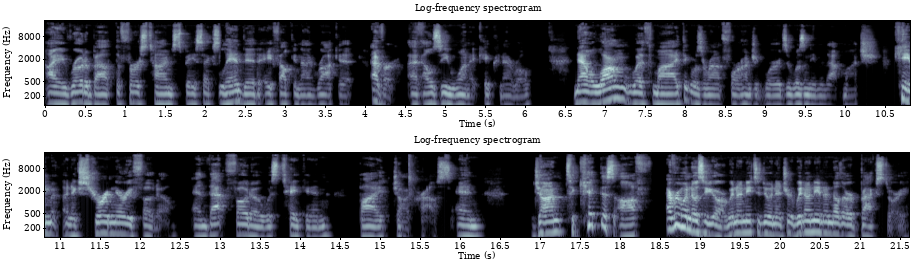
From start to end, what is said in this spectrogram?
I wrote about the first time SpaceX landed a Falcon 9 rocket ever at LZ1 at Cape Canaveral. Now, along with my, I think it was around 400 words, it wasn't even that much, came an extraordinary photo. And that photo was taken by John Kraus. And John, to kick this off, everyone knows who you are. We don't need to do an intro, we don't need another backstory.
